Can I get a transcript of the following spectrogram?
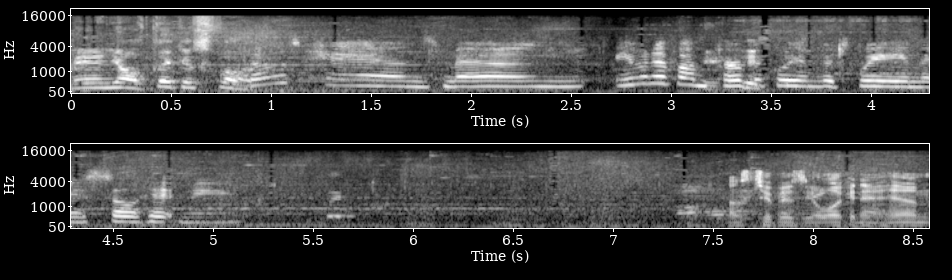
Man, y'all thick as fuck. Those hands, man. Even if I'm perfectly in between, they still hit me. I was too busy looking at him.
